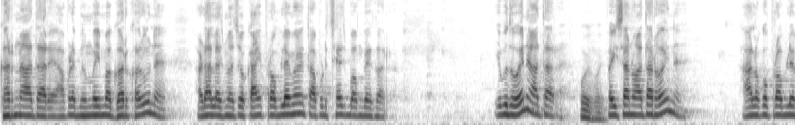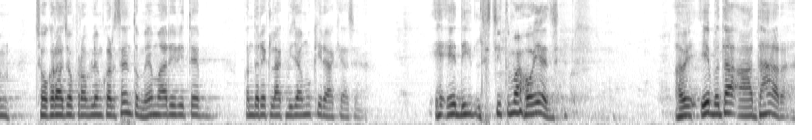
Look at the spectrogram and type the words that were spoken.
ઘરના આધારે. આપણે મુંબઈમાં ઘર ખરું ને અડાલજમાં જો કાંઈ પ્રોબ્લેમ હોય તો આપણું છે જ બોમ્બે ઘર. એ બધું હોય ને આધાર? હોય હોય. પૈસાનો આધાર હોય ને? આ લોકો પ્રોબ્લેમ છોકરા જો પ્રોબ્લેમ કરશે ને તો મેં મારી રીતે પંદર એક લાખ બીજા મૂકી રાખ્યા છે. એ એ દિલ ચિત્તમાં હોય જ. હવે એ બધા આધાર,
